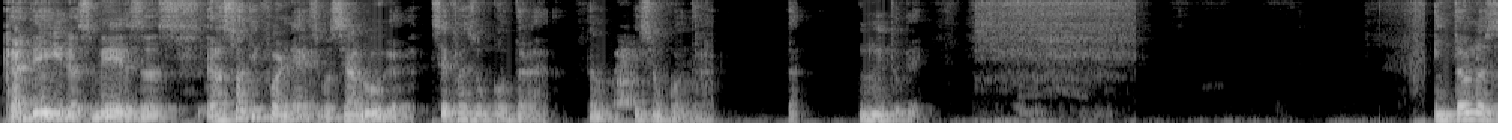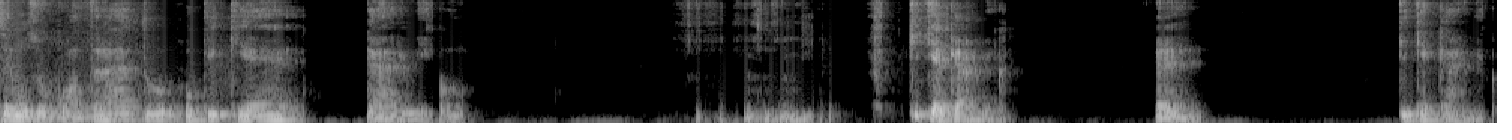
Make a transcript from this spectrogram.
cadeiras, mesas, ela só te fornece, você aluga, você faz um contrato. Então, isso é um contrato. Tá. Muito bem. Então, nós temos um contrato, o que, que é kármico? o que, que é kármico? É o que, que é kármico?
